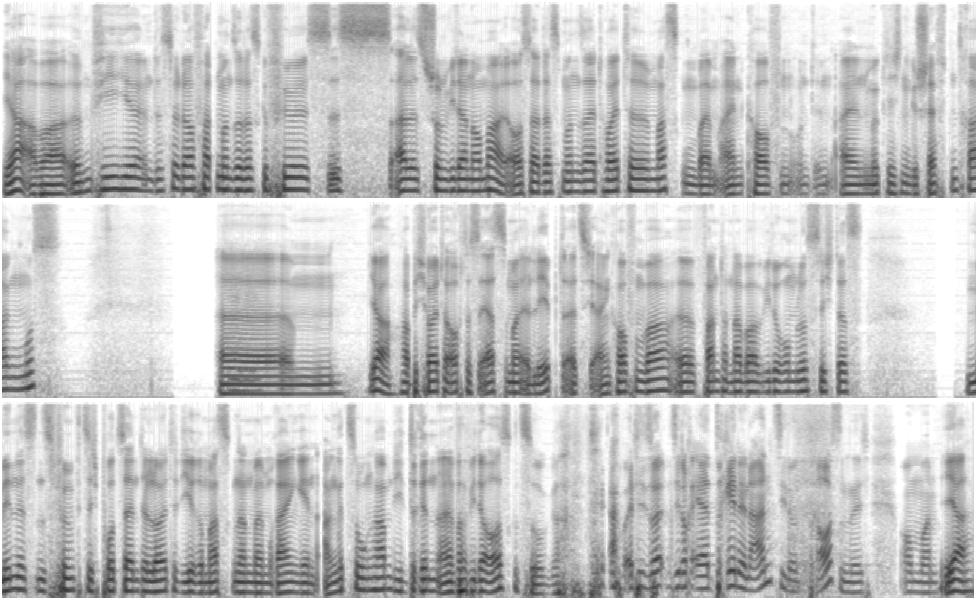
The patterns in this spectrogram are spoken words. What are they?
Ja, aber irgendwie hier in Düsseldorf hat man so das Gefühl, es ist alles schon wieder normal, außer dass man seit heute Masken beim Einkaufen und in allen möglichen Geschäften tragen muss. Ähm, ja, habe ich heute auch das erste Mal erlebt, als ich einkaufen war. Äh, fand dann aber wiederum lustig, dass mindestens 50 Prozent der Leute, die ihre Masken dann beim Reingehen angezogen haben, die drinnen einfach wieder ausgezogen haben. Aber die sollten sie doch eher drinnen anziehen und draußen nicht. Oh Mann. Ja,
